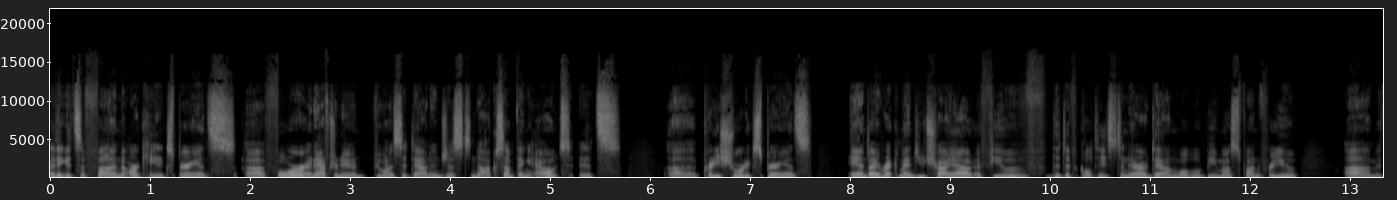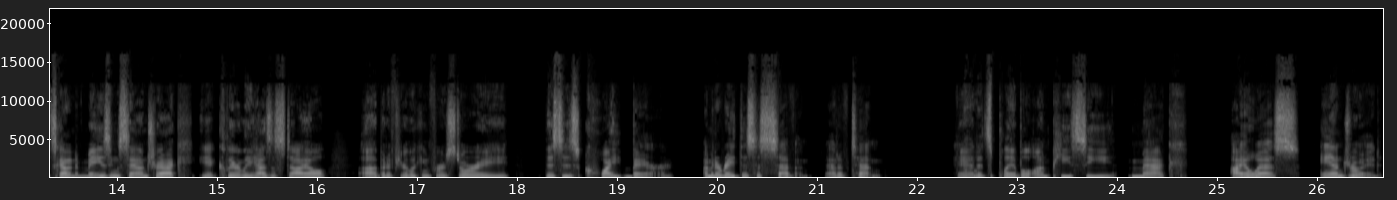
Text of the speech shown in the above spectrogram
I think it's a fun arcade experience uh, for an afternoon. If you want to sit down and just knock something out, it's a pretty short experience. And I recommend you try out a few of the difficulties to narrow down what will be most fun for you. Um, it's got an amazing soundtrack. It clearly has a style. Uh, but if you're looking for a story, this is quite bare. I'm going to rate this a seven out of 10. And Cool. it's playable on PC, Mac, iOS, Android,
